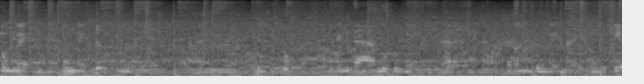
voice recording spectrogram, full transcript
công nghệ công nghệ Đức à, bên Trung Quốc. Thì người ta mua công nghệ thì ra là sẽ có những công nghệ này công nghệ kia.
